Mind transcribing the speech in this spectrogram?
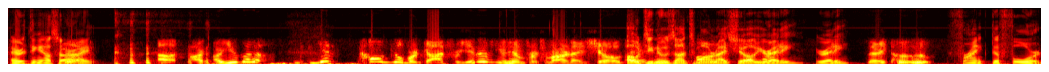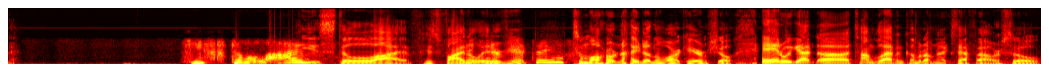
Everything else all Look, right? uh, are, are you gonna get call Gilbert Gottfried? Interview him for tomorrow night's show. Okay? Oh, do you know who's on tomorrow night's show? You ready? You ready? There, who, who? Frank Deford. He's still alive. He is still alive. His final interview tomorrow night on the Mark Arum Show. And we got uh, Tom Glavine coming up next half hour. So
